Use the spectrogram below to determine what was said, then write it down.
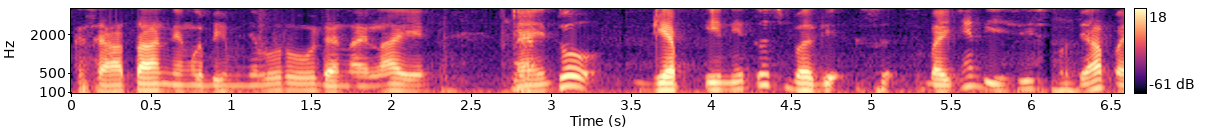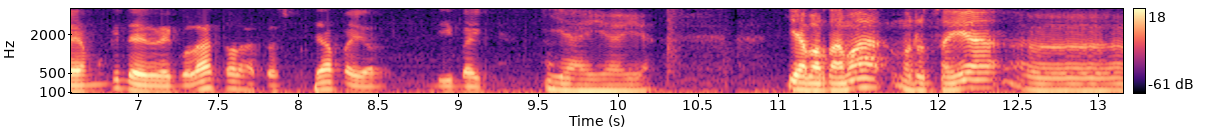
kesehatan yang lebih menyeluruh dan lain-lain. Nah ya. itu gap ini tuh sebagai se sebaiknya diisi seperti apa ya? Mungkin dari regulator atau seperti apa ya di baiknya? Iya iya iya. Ya pertama menurut saya eh,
